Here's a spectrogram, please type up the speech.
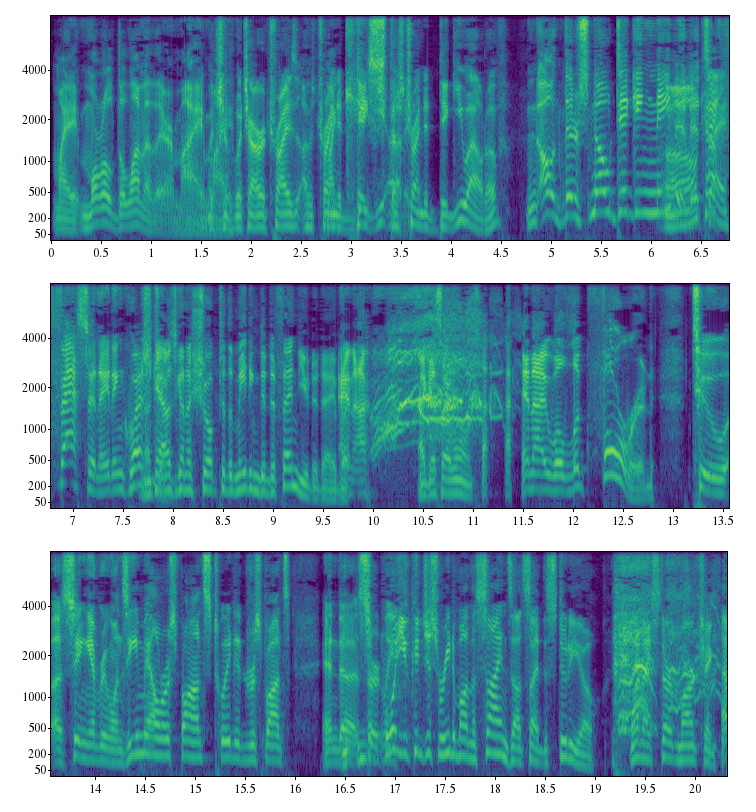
my moral dilemma there. My, which, my which I, tries, I was trying to dig, you- I was trying to dig you out of. No, there's no digging needed. Oh, It's a fascinating question. Okay, I was going to show up to the meeting to defend you today, but I I guess I won't. and I will look forward to uh, seeing everyone's email response, tweeted response, and uh, certainly Well, you can just read them on the signs outside the studio when I start marching.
